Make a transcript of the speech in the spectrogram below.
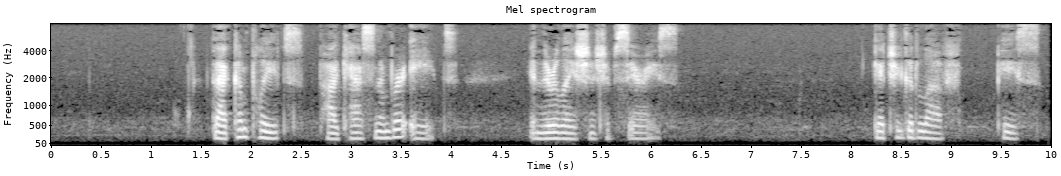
That completes podcast number eight in the relationship series. Get your good love. Peace.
